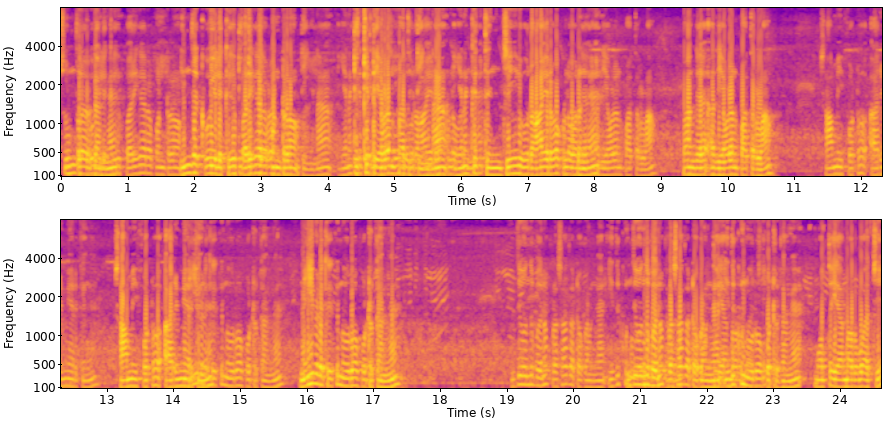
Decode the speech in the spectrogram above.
சூப்பராக இருக்காங்க. பரிகாரம் பண்ணுறோம் இந்த கோயிலுக்கு பரிகாரம் பண்ணுறோம் அப்படிங்கன்னா எனக்கு டிக்கெட் எவ்வளோன்னு பார்த்துக்கிட்டிங்கன்னா எனக்கு தெரிஞ்சு ஒரு ஆயிரம் ரூபாக்குள்ளே வருங்க. அது எவ்வளோன்னு பார்த்துடலாம் வாங்க அது எவ்வளோன்னு பார்த்துடலாம் சாமி ஃபோட்டோ அருமையாக இருக்குங்க. சாமி ஃபோட்டோ அருமையாக இருக்கு விளக்குக்கு நூறுரூவா போட்டிருக்காங்க. நெய் விளக்குக்கு நூறுரூவா போட்டிருக்காங்க. இது வந்து பார்த்தீங்கன்னா பிரசாத டோக்கனுங்க இதுக்கு இது வந்து பார்த்தீங்கன்னா பிரசாத டோக்கனுங்க இதுக்கும் நூறுரூவா போட்டிருக்காங்க. மொத்தம் இரநூறுபா ஆச்சு.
